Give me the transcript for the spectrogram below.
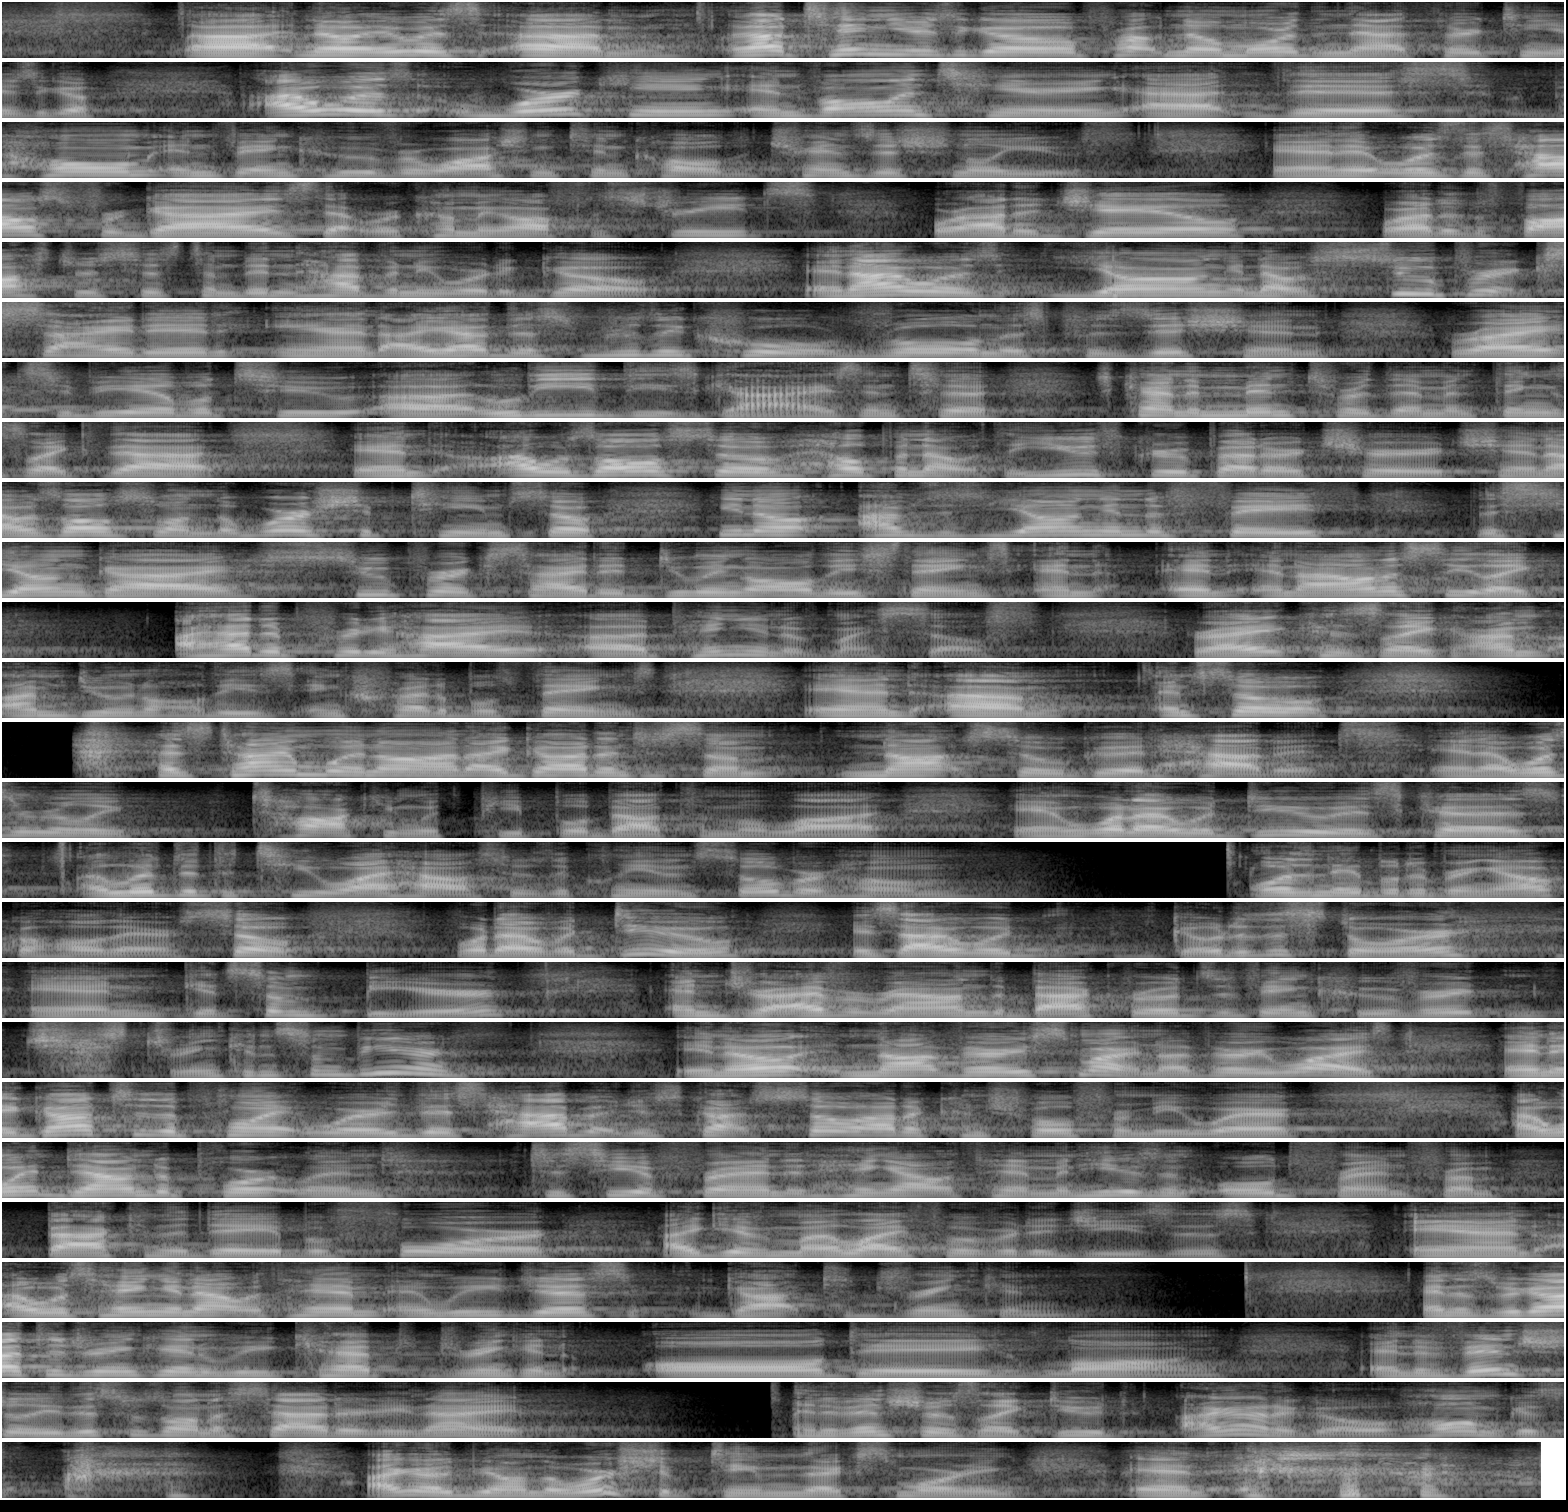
Uh, no, it was um, about 10 years ago, probably, no more than that, 13 years ago. I was working and volunteering at this home in Vancouver, Washington called Transitional Youth. And it was this house for guys that were coming off the streets or out of jail or out of the foster system, didn't have anywhere to go. And I was young and I was super excited, and I had this really cool role in this position, right, to be able to uh, lead these guys and to, to kind of mentor them and things like that. And I was also helping out with the youth group at our church, and I was also on the worship team. So, you know, I was just young in the faith, this young guy, super excited, doing all these things. And, and, and I honestly, like, I had a pretty high uh, opinion of myself right? Because like I'm, I'm doing all these incredible things. And, um, and so as time went on, I got into some not so good habits. And I wasn't really talking with people about them a lot. And what I would do is because I lived at the TY house, it was a clean and sober home, I wasn't able to bring alcohol there. So what I would do is I would go to the store and get some beer and drive around the back roads of Vancouver just drinking some beer. You know, not very smart, not very wise. And it got to the point where this habit just got so out of control for me where I went down to Portland to see a friend and hang out with him. And he was an old friend from back in the day before I gave my life over to Jesus. And I was hanging out with him, and we just got to drinking. And as we got to drinking, we kept drinking all day long. And eventually, this was on a Saturday night. And eventually, I was like, dude, I got to go home because I got to be on the worship team next morning. And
